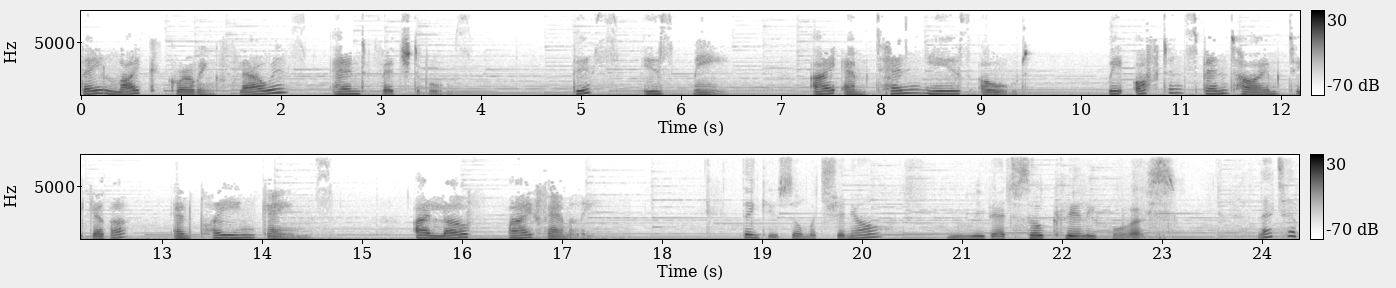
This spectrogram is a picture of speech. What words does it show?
They like growing flowers and vegetables. This is me. I am 10 years old. We often spend time together and playing games. I love my family. Thank you so much, Chanel. You read that so clearly for us. Let's have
